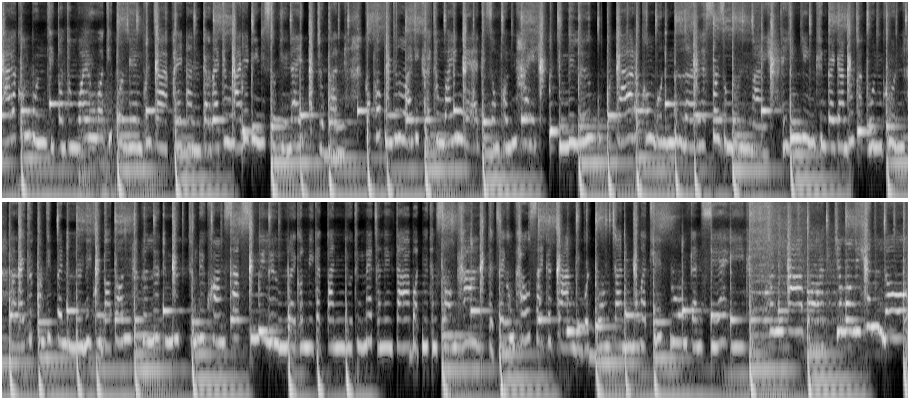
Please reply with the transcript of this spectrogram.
การะของบุญที่ตนทำไว้รู้ว่าที่ตนเองพ้นจา ที่เคยทำไว้ในอดีตส่งผลให้จึงไม่ลืมอุปการะของบุญนั้นเลยและสร้างสมบุญใหม่ให้ยิ่งยิ่งขึ้นไปการรู้จักบุญคุณ อะไรก็ตามที่เป็นเลยมีคุณต่อตนและเลือกถึงนึกถึงด้วยความซาบซึ้งไม่ลืมเลยคนมีกตัญญูถึงแม้จะเนนตาบอดมือทั้งสองข้าง แต่ใจของเขาใสกระจ่างดีกว่าดวงจันทร์ดวงอาทิตย์รวมกันเสียอีก คนตาบอดยังมองไม่เห็นโลก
